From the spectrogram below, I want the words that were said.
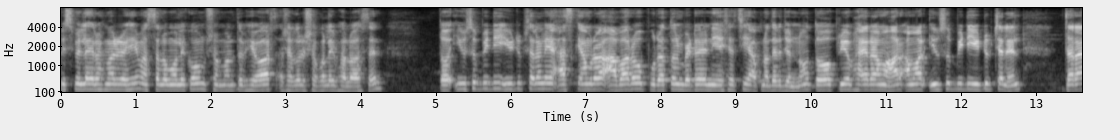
বিসমিল্লাহ রহমান রহিম, আসসালামু আলাইকুম সম্মানিত ভিউয়ার্স, আশা করি সকলেই ভালো আছেন। তো ইউসুফ বিডি ইউটিউব চ্যানেলে আজকে আমরা আবারও পুরাতন ব্যাটারি নিয়ে এসেছি আপনাদের জন্য। তো প্রিয় ভাইয়েরা আমার আমার ইউসুফ বিডি ইউটিউব চ্যানেল, যারা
